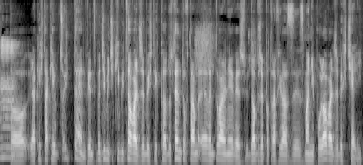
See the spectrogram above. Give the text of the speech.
Mm. to jakieś takie, coś ten, więc będziemy ci kibicować, żebyś tych producentów tam ewentualnie, wiesz, dobrze potrafiła z, zmanipulować, żeby chcieli.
